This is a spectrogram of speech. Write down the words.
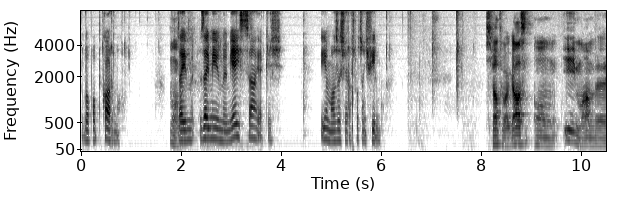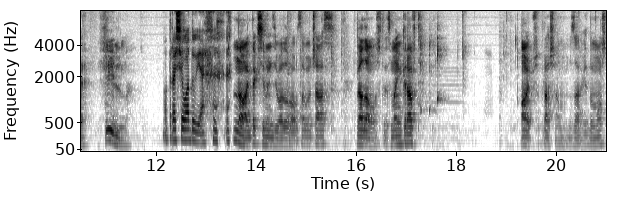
albo popcornu. No, Zajm, zajmijmy miejsca jakieś i może się rozpocząć film. światła gasną i mamy film. No teraz się ładuje. No i tak się będzie ładował cały czas. Wiadomo, że to jest Minecraft. Oj, przepraszam za wiadomość.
